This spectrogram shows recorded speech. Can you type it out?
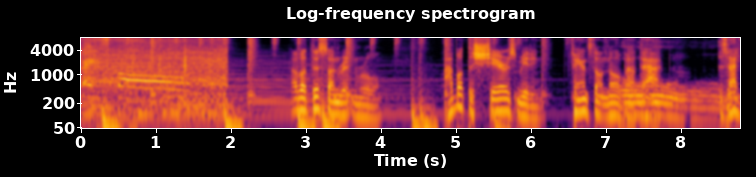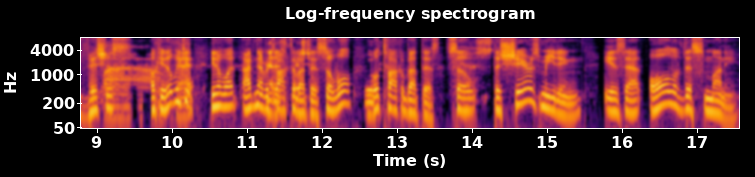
Baseball. How about this unwritten rule? How about the shares meeting? Fans don't know about that. Ooh, Is that vicious? wow. okay, that we can. You know what? I've never talked about this, so we'll we'll talk about this. So Yes. the shares meeting is that all of this money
